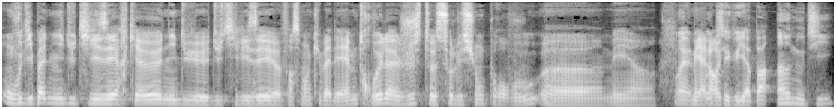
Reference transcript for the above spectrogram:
on vous dit pas ni d'utiliser RKE ni du- d'utiliser euh, forcément CubeADM. Trouvez la juste solution pour vous. Euh, mais euh, Ouais, Mais alors c'est qu'il n'y a pas un outil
